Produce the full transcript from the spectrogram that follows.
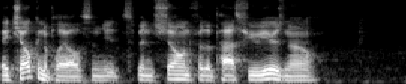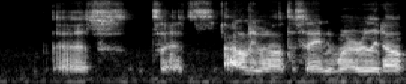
They choke in the playoffs, and it's been shown for the past few years now. Uh, it's, it's it's I don't even know what to say anymore. I really don't.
